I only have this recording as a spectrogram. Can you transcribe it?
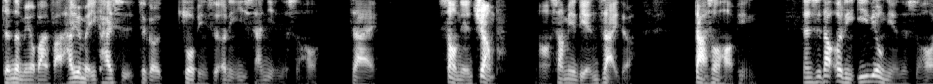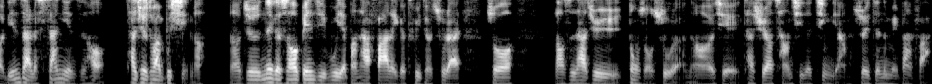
真的没有办法，他原本一开始这个。作品是二零一三年的时候在少年 Jump 啊上面连载的，大受好评。但是到二零一六年的时候，连载了三年之后，他却突然不行了。然后就是那个时候，编辑部也帮他发了一个 Twitter 出来说，老师他去动手术了，然后而且他需要长期的静养，所以真的没办法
